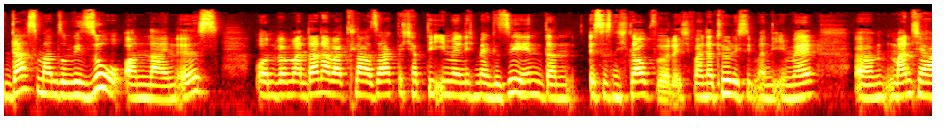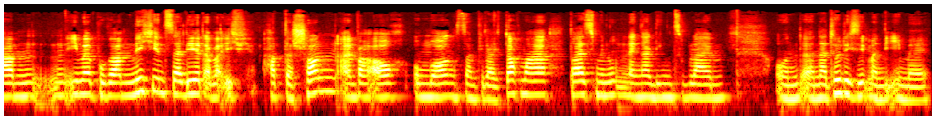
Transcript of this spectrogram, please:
dass man sowieso online ist. Und wenn man dann aber klar sagt, ich habe die E-Mail nicht mehr gesehen, dann ist es nicht glaubwürdig, weil natürlich sieht man die E-Mail. Ähm, manche haben ein E-Mail-Programm nicht installiert, aber ich habe das schon, einfach auch, um morgens dann vielleicht doch mal 30 Minuten länger liegen zu bleiben. Und äh, natürlich sieht man die E-Mail.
